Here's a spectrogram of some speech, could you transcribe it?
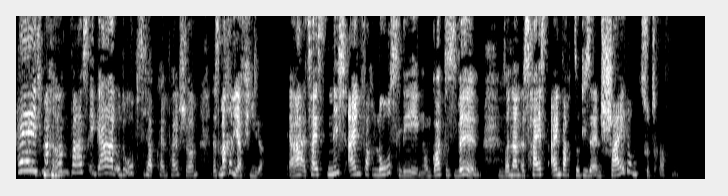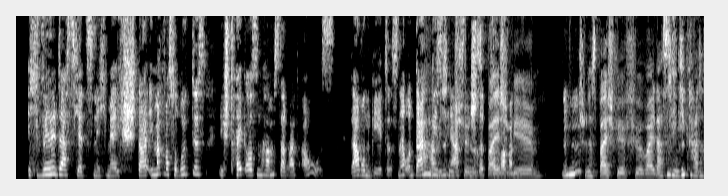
hey, ich mache irgendwas, egal, und ups, ich habe keinen Fallschirm. Das machen ja viele. Ja, es heißt nicht einfach loslegen, um Gottes Willen, mhm. sondern es heißt einfach so diese Entscheidung zu treffen. Ich will das jetzt nicht mehr. Ich, steig, ich mache was Verrücktes. Ich steige aus dem Hamsterrad aus. Darum geht es. Ne? Und dann da diesen ersten Schritt Beispiel. Mhm. Schönes Beispiel für, weil das finde ich gerade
